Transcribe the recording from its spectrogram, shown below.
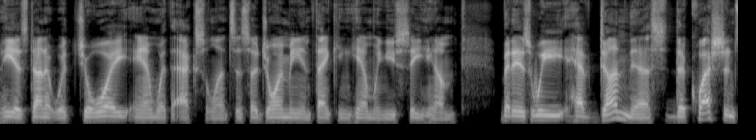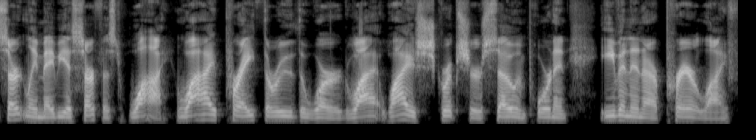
He has done it with joy and with excellence. And so join me in thanking him when you see him. But as we have done this, the question certainly maybe has surfaced. Why? Why pray through the word? Why why is scripture so important even in our prayer life?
